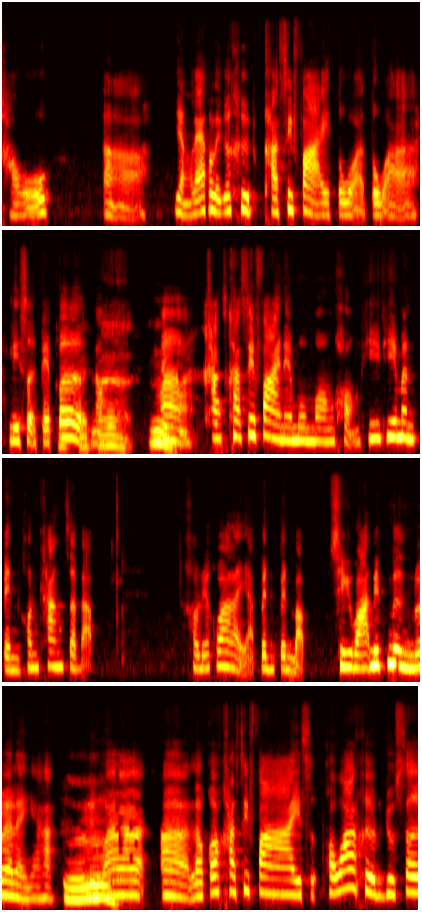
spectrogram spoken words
เขาอ่าอย่างแรกเลยก็คือ classify ตัวตัว research paper เนาะอืมอ่า class- classify ในมุมมองของที่ที่มันเป็นค่อนข้างจะแบบ เขาเรียกว่าอะไรอะเป็นเป็นแบบ ชีวะนิดนึงด้วยอะไรอย่างเงี้ยค่ะอืมหรือว่าอ่าแล้วก็ classify เพราะว่าคือ user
